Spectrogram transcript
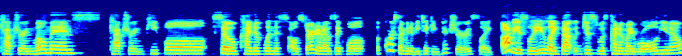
capturing moments, capturing people. So kind of when this all started, I was like, well, of course I'm going to be taking pictures. Like obviously, like that just was kind of my role, you know.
